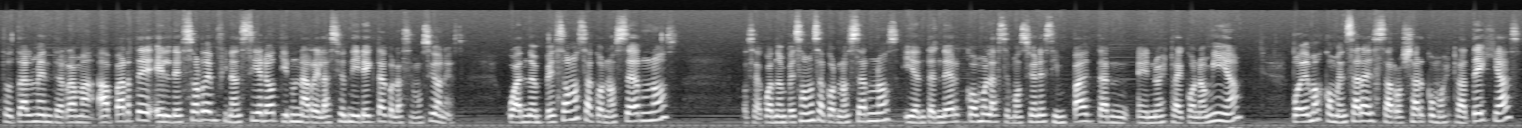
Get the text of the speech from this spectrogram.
Totalmente, Rama. Aparte, el desorden financiero tiene una relación directa con las emociones. Cuando empezamos a conocernos, o sea, cuando empezamos a conocernos y a entender cómo las emociones impactan en nuestra economía, podemos comenzar a desarrollar como estrategias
